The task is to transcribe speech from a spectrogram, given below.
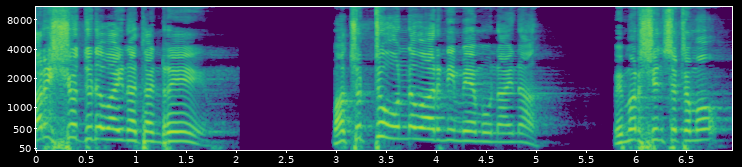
పరిశుద్ధుడు అయిన తండ్రి. మా చుట్టూ ఉన్నవారిని మేము నాయన విమర్శించటమో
